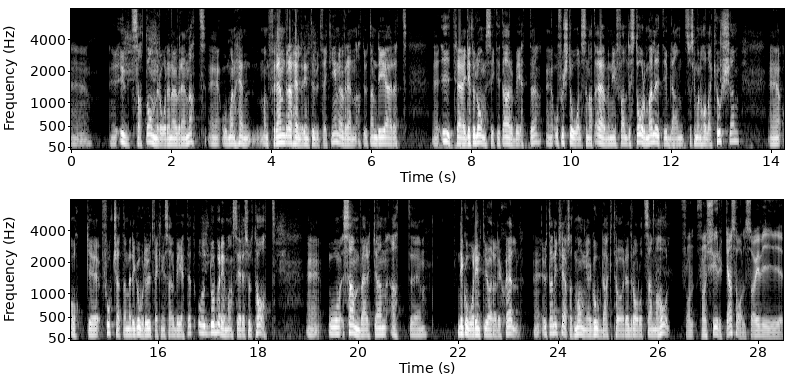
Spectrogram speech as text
eh, utsatta områden över en natt. Och man, man förändrar heller inte utvecklingen över en natt utan det är ett iträget och långsiktigt arbete och förståelsen att även ifall det stormar lite ibland så ska man hålla kursen och fortsätta med det goda utvecklingsarbetet och då börjar man se resultat. Och samverkan att det går inte att göra det själv. Eh, utan det krävs att många goda aktörer drar åt samma håll. Från, från kyrkans håll så har ju vi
